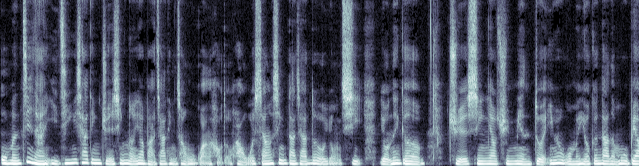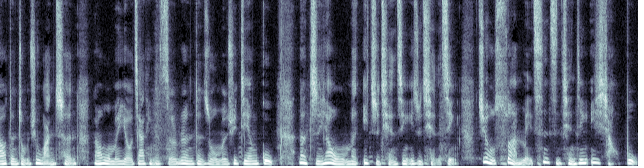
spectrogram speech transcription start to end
我们既然已经下定决心了要把家庭财务管好的话，我相信大家都有勇气、有那个决心要去面对，因为我们有更大的目标等着我们去完成，然后我们有家庭的责任等着我们去兼顾。那只要我们一直前进，一直前进，就算每次只前进一小步，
